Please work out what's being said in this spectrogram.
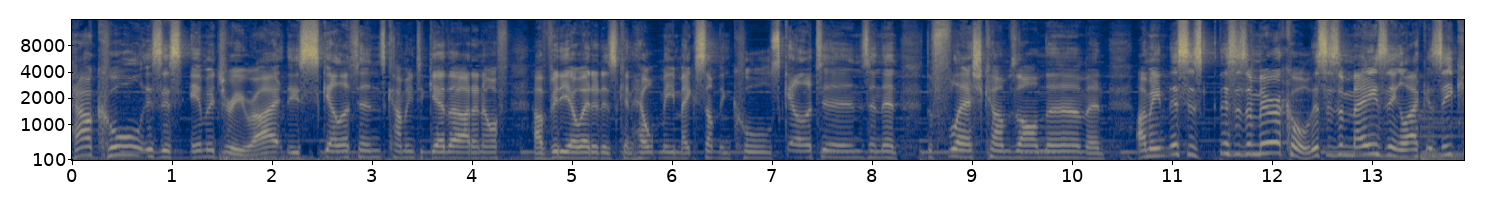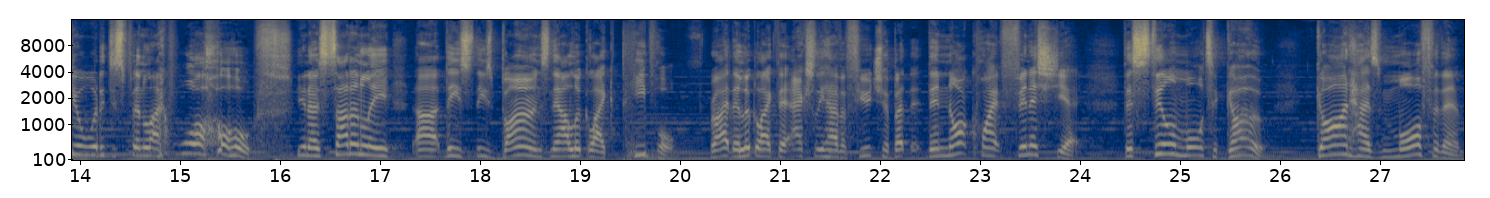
How cool is this imagery, right? These skeletons coming together. I don't know if our video editors can help me make something cool. Skeletons, and then the flesh comes on them, and I mean, this is this is a miracle. This is amazing. Like Ezekiel would have just been like, "Whoa!" You know, suddenly uh, these these bones now look like people, right? They look like they actually have a future, but they're not quite finished yet. There's still more to go. God has more for them.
